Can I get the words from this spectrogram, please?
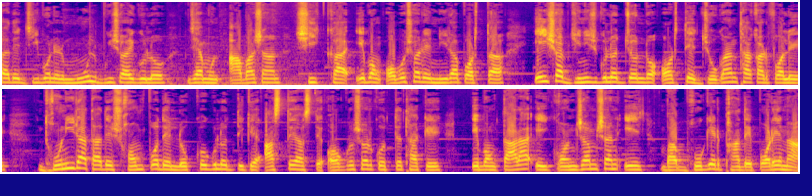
তাদের জীবনের মূল বিষয়গুলো যেমন আবাসন, শিক্ষা এবং অবসরের নিরাপত্তা এই সব জিনিসগুলোর জন্য অর্থের যোগান থাকার ফলে ধনীরা তাদের সম্পদের লক্ষ্যগুলোর দিকে আস্তে আস্তে অগ্রসর করতে থাকে এবং তারা এই কনজামশন এজ বা ভোগের ফাঁদে পড়ে না।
